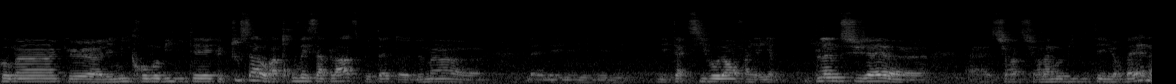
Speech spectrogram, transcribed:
commun, que euh, les micromobilités, que tout ça aura trouvé sa place, peut-être euh, demain euh, les, les- les- les taxis volants, enfin il y, a- il y a plein de sujets sur, sur la mobilité urbaine.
